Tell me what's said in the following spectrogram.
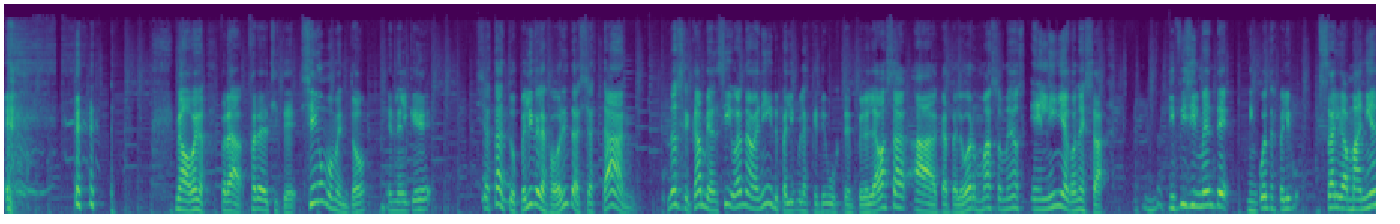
No, bueno, para, fuera de chiste. Llega un momento en el que ya está, tus películas favoritas ya están. No se cambian, sí, van a venir películas que te gusten, pero la vas a, a catalogar más o menos en línea con esa. Difícilmente encuentres película, salga mañana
